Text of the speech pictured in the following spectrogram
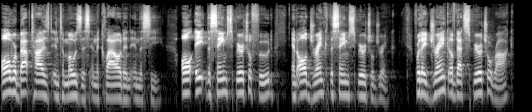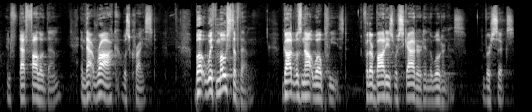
All were baptized into Moses in the cloud and in the sea. All ate the same spiritual food, and all drank the same spiritual drink. For they drank of that spiritual rock and that followed them, and that rock was Christ. But with most of them, God was not well pleased, for their bodies were scattered in the wilderness. Verse 6.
